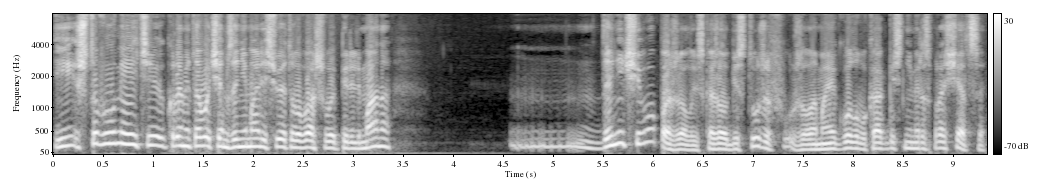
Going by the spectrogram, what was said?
И что вы умеете, кроме того, чем занимались у этого вашего Перельмана? «Да ничего, пожалуй», — сказал Бестужев, уже ломая голову, как бы с ними распрощаться.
